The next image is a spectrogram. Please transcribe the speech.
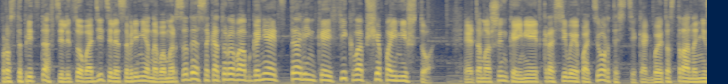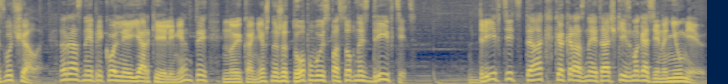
Просто представьте лицо водителя современного Мерседеса, которого обгоняет старенькая фиг вообще пойми что – эта машинка имеет красивые потертости, как бы это странно ни звучало, разные прикольные яркие элементы, ну и, конечно же, топовую способность дрифтить. Дрифтить так, как разные тачки из магазина не умеют.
